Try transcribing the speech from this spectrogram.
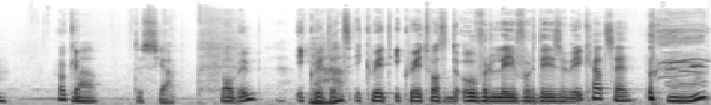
Oké. Maar, dus ja. Maar Wim, ik, Ja. weet het, ik, weet, ik weet wat de overlay voor deze week gaat zijn. Mhm.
